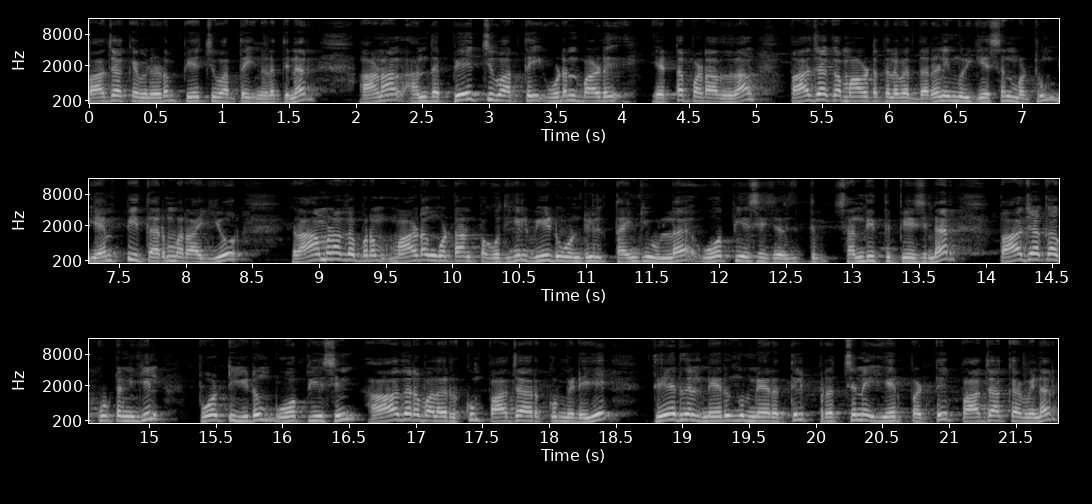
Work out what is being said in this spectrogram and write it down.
பாஜகவினரிடம் பேச்சுவார்த்தை நடத்தினர். ஆனால் அந்த பேச்சுவார்த்தை உடன்பாடு எட்டப்படாததால் பாஜக மாவட்ட தலைவர் தரணி முருகேசன் மற்றும் எம்பி தர்மர் ஆகியோர் ராமநாதபுரம் மாடங்கொட்டான் பகுதியில் வீடு ஒன்றில் தங்கியுள்ள ஓபிஎஸ்ஐ சந்தித்து சந்தித்து பேசினர். பாஜக கூட்டணியில் போட்டியிடும் ஓபிஎஸ்ஸின் ஆதரவாளருக்கும் பாஜகவுக்கும் இடையே தேர்தல் நெருங்கும் நேரத்தில் பிரச்சனை ஏற்பட்டு பாஜகவினர்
